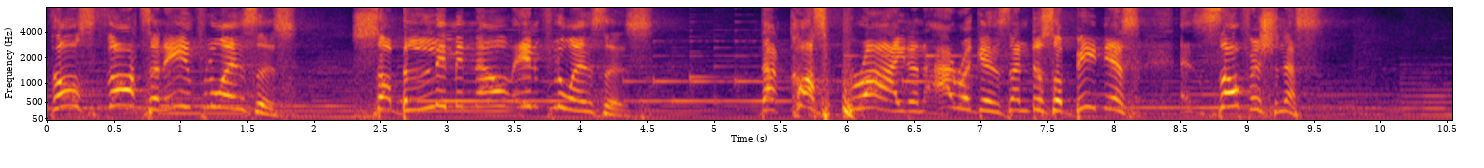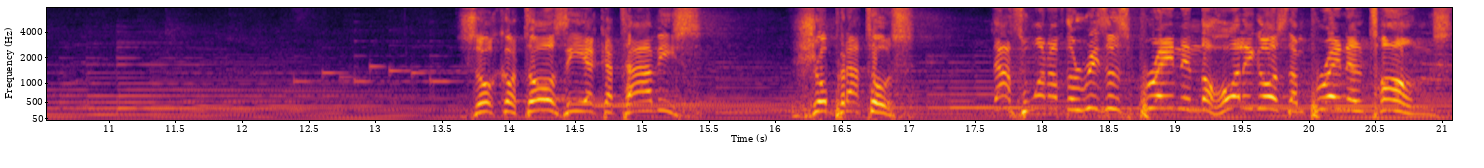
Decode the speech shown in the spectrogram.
those thoughts and influences, subliminal influences that cause pride and arrogance and disobedience and selfishness. Jobratos. That's one of the reasons praying in the Holy Ghost and praying in tongues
